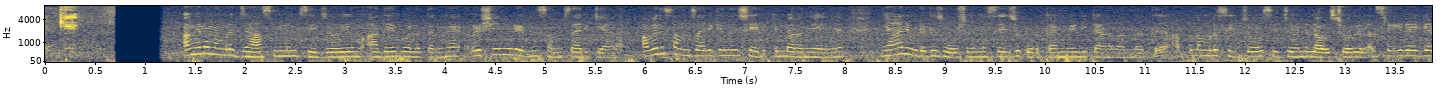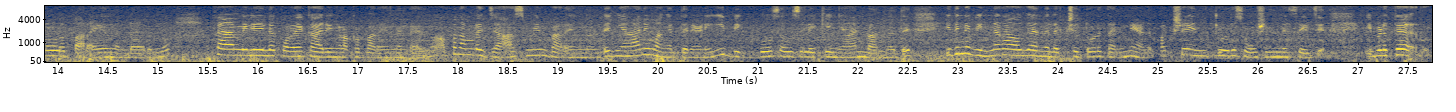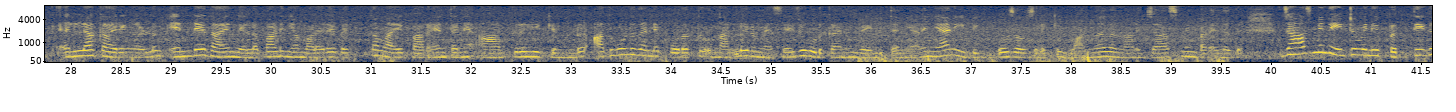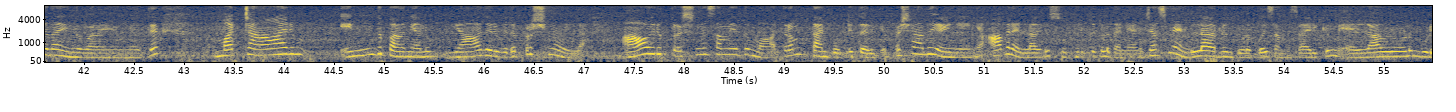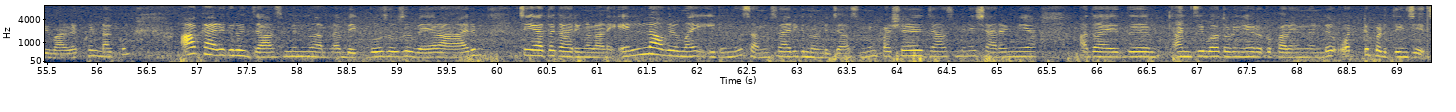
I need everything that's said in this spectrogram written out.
എനിക്ക് അങ്ങനെ നമ്മൾ ജാസ്മിനും സിജോയും അതേപോലെ തന്നെ ഋഷിയും കൂടി ഇരുന്ന് സംസാരിക്കുകയാണ്. അവർ സംസാരിക്കുന്നത് ശരിക്കും പറഞ്ഞു കഴിഞ്ഞാൽ ഞാനിവിടെ ഒരു സോഷ്യൽ മെസ്സേജ് കൊടുക്കാൻ വേണ്ടിയിട്ടാണ് വന്നത്. അപ്പോൾ നമ്മുടെ സിജോ സിജോന്റെ ലവ് സ്റ്റോറിയെല്ലാം ശ്രീരേഖനോട് പറയുന്നുണ്ടായിരുന്നു. ഫാമിലീന്റെ കുറേ കാര്യങ്ങളൊക്കെ പറയുന്നുണ്ടായിരുന്നു. അപ്പോൾ നമ്മുടെ ജാസ്മിൻ പറയുന്നുണ്ട് ഞാനും അങ്ങനെ തന്നെയാണ്. ഈ ബിഗ് ബോസ് ഹൗസിലേക്ക് ഞാൻ വന്നത് ഇതിന് വിന്നറാവുക എന്ന ലക്ഷ്യത്തോടെ തന്നെയാണ്. പക്ഷേ എനിക്ക് ഒരു സോഷ്യൽ മെസ്സേജ് ഇവിടുത്തെ എല്ലാ കാര്യങ്ങളിലും എന്റേതായ നിലപാട് ഞാൻ വളരെ വ്യക്തമായി പറയാൻ തന്നെ ആഗ്രഹിക്കുന്നുണ്ട്. അതുകൊണ്ട് തന്നെ പുറത്ത് നല്ലൊരു മെസ്സേജ് കൊടുക്കാനും വേണ്ടി തന്നെയാണ് ഞാൻ ഈ ബിഗ് ബോസ് ഹൗസിലേക്ക് വന്നതെന്നാണ് ജാസ്മിൻ പറയുന്നത്. ജാസ്മിന്റെ ഏറ്റവും വലിയ പ്രത്യേകത എന്ന് പറയുന്നത് മറ്റാരും എന്ത് പറഞ്ഞാലും യാതൊരുവിധ പ്രശ്നവുമില്ല. ആ ഒരു പ്രശ്ന സമയത്ത് മാത്രം താൻ പൊട്ടിത്തെറിക്കും. പക്ഷെ അത് കഴിഞ്ഞ് കഴിഞ്ഞാൽ അവരെല്ലാവരും സുഹൃത്തുക്കൾ തന്നെയാണ്. ജാസ്മിൻ എല്ലാവരുടെയും കൂടെ പോയി സംസാരിക്കും. എല്ലാവരോടും കൂടി വഴക്കുണ്ടാക്കും. ആ കാര്യത്തിൽ ജാസ്മിൻ എന്ന് പറഞ്ഞാൽ ബിഗ് ബോസ് ഹൗസ് വേറെ ആരും ചെയ്യാത്ത കാര്യങ്ങളാണ്. എല്ലാവരുമായി ഇരുന്ന് സംസാരിക്കുന്നുണ്ട് ജാസ്മിൻ. പക്ഷേ ജാസ്മിനെ ശരണ്യ അതായത് അൻസിബ തുടങ്ങിയവരൊക്കെ പറയുന്നുണ്ട് ഒറ്റപ്പെടുത്തുകയും ചെയ്തു.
